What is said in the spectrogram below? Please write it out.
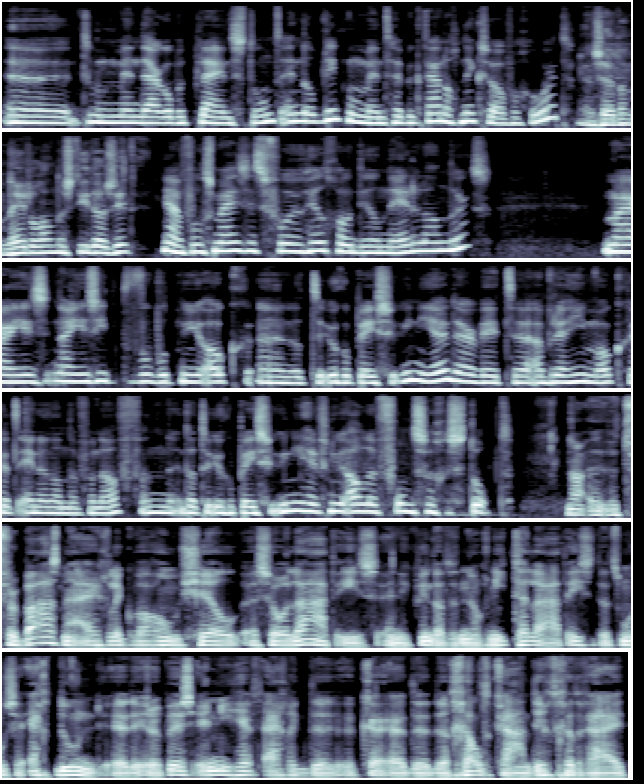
Uh, toen men daar op het plein stond. En op dit moment heb ik daar nog niks over gehoord. En zijn dat Nederlanders die daar zitten? Ja, volgens mij is het voor een heel groot deel Nederlanders. Maar je, nou, je ziet bijvoorbeeld nu ook uh, dat de Europese Unie... daar weet uh, Abraham ook het een en ander vanaf... En dat de Europese Unie heeft nu alle fondsen gestopt. Nou, het verbaast me eigenlijk waarom Shell uh, zo laat is. En ik vind dat het nog niet te laat is. Dat moeten ze echt doen. de Europese Unie heeft eigenlijk de, de, de geldkraan dichtgedraaid.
